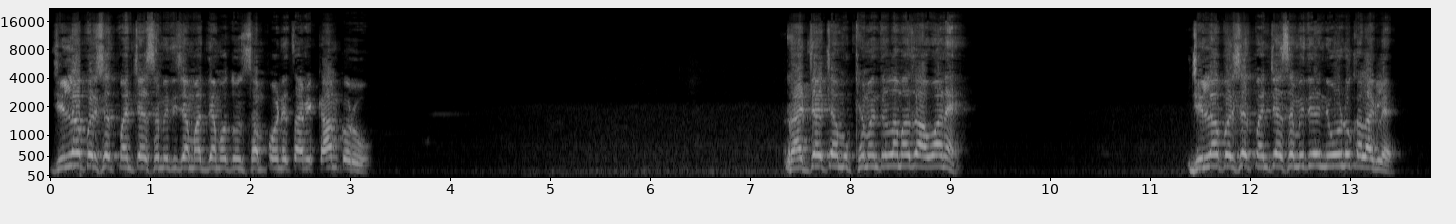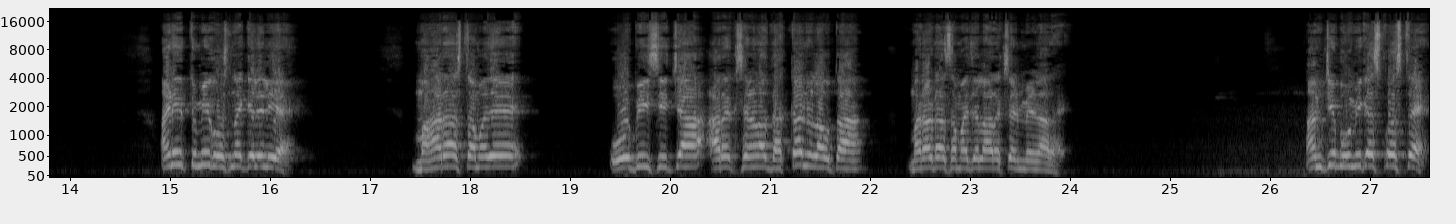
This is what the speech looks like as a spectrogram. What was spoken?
जिल्हा परिषद पंचायत समितीच्या माध्यमातून संपवण्याचं आम्ही काम करू. राज्याच्या मुख्यमंत्र्याला माझं आव्हान आहे. जिल्हा परिषद पंचायत समितीला निवडणुका लागल्या आणि तुम्ही घोषणा केलेली आहे. महाराष्ट्रामध्ये ओबीसीच्या आरक्षणाला धक्का न लावता मराठा समाजाला आरक्षण मिळणार आहे. आमची भूमिका स्पष्ट आहे.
